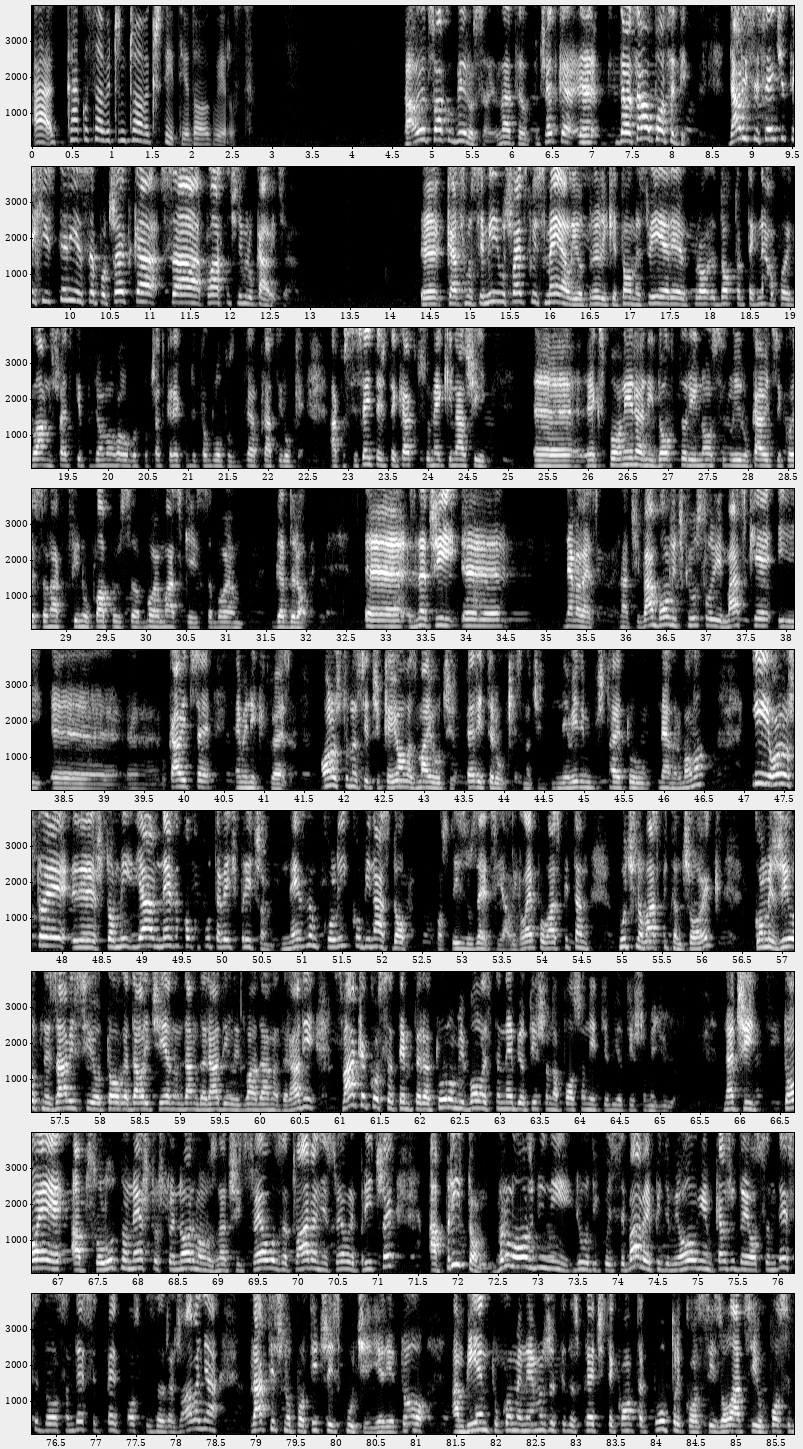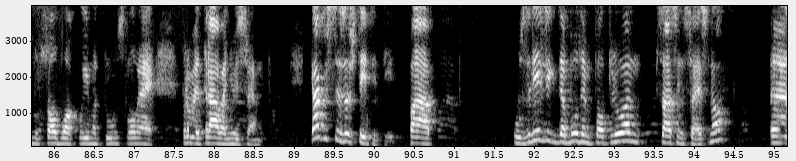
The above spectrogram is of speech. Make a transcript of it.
A kako se običan čovek štiti od ovog virusa? Kao i od svakog virusa, znate, od početka, e, da vas samo podsjetim, da li se sećate histerije sa početka sa plastičnim rukavicama? E, kad smo se mi u Švedskoj smejali otprilike tome svi, jer je doktor Tegneo, koji je glavni švedski epidemiolog od početka rekao da je to glupost, da treba prati ruke. Ako se sećate kako su neki naši e, eksponirani doktori nosili rukavice koje se onako fino uklapaju sa bojom maske i sa bojom garderobe. E, znači, e, nema veze. Znači, van bolnički uslovi, maske i e, e, rukavice nema nikakve veze ono što nas je Čikajova zmaj učio, perite ruke, znači ne vidim šta je tu nenormalno. I ono što je, e, što mi, ja ne znam koliko puta već pričam, ne znam koliko bi nas dobro, postoji izuzeci, ali lepo vaspitan, kućno vaspitan čovek, kome život ne zavisi od toga da li će jedan dan da radi ili dva dana da radi, svakako sa temperaturom i bolestan ne bi otišao na posao, niti bi otišao među ljudi. Znači, to je apsolutno nešto što je normalno, znači sve ovo zatvaranje, sve ove priče, a pritom vrlo ozbiljni ljudi koji se bave epidemiologijom kažu da je 80 do 85% zaražavanja praktično potiče iz kuće, jer je to ambijent u kome ne možete da sprečite kontakt uprkos izolaciju, posebnu sobu ako imate uslove, provetravanju i svemu. Kako se zaštititi? Pa uz rizik da budem popljuvan, sasvim svesno,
